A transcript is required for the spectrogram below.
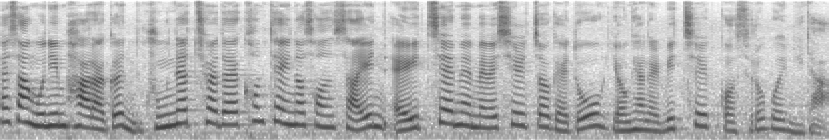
해상 운임 하락은 국내 최대 컨테이너 선사인 HMM의 실적에도 영향을 미칠 것으로 보입니다.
